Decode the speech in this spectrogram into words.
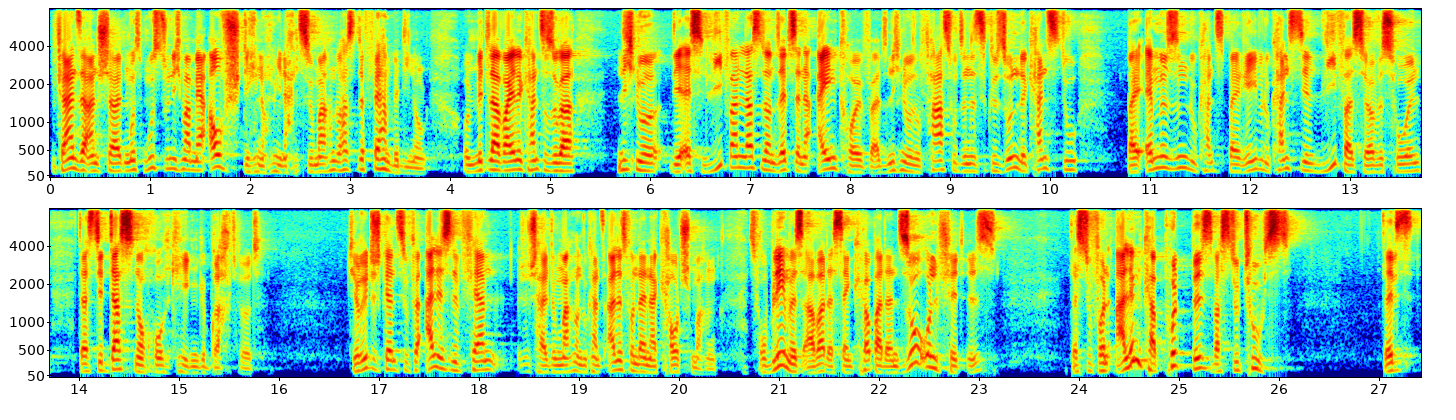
den Fernseher anschalten musst, musst du nicht mal mehr aufstehen, um ihn anzumachen. Du hast eine Fernbedienung. Und mittlerweile kannst du sogar nicht nur dir Essen liefern lassen, sondern selbst deine Einkäufe, also nicht nur so Fastfood, sondern das Gesunde, kannst du bei Amazon, du kannst bei Rewe, du kannst dir einen Lieferservice holen, dass dir das noch entgegengebracht wird. Theoretisch kannst du für alles eine Fernschaltung machen und du kannst alles von deiner Couch machen. Das Problem ist aber, dass dein Körper dann so unfit ist, dass du von allem kaputt bist, was du tust. Selbst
